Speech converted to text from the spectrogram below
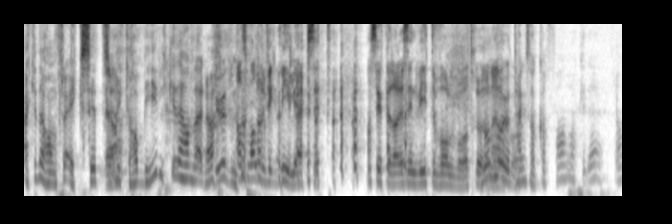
er ikke det han fra Exit som Ja. ikke har bil? ikke det han der Ja. duden? Han som aldri fikk bil i Exit. Han sitter der i sin hvite Volvo og tror Noen han må er jo tenke sånn Hva faen var ikke det? Ja,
